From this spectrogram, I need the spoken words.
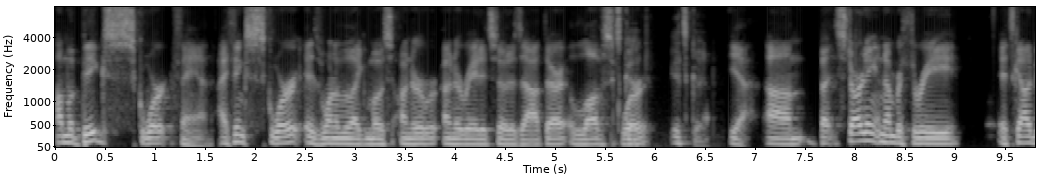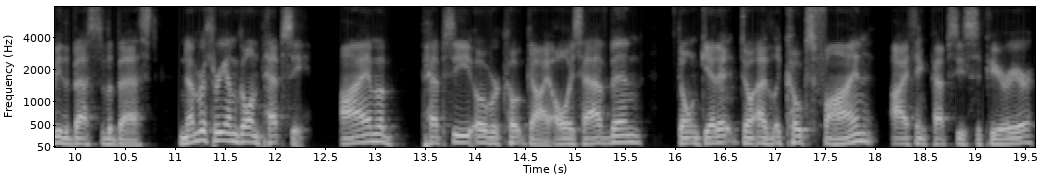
I'm a big Squirt fan. I think Squirt is one of the like most under underrated sodas out there. Love It's Squirt. good. It's good. Yeah. Um, but starting at number three, it's got to be the best of the best. Number three, I'm going Pepsi. I am a Pepsi over Coke guy. Always have been. Don't get it. Don't. I, Coke's fine. I think Pepsi's superior.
